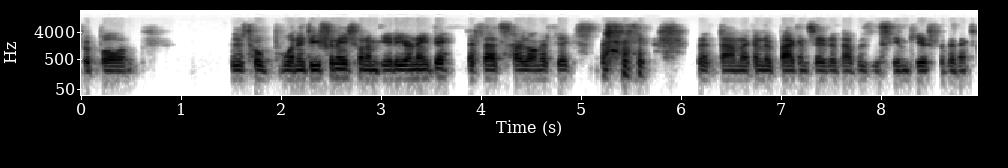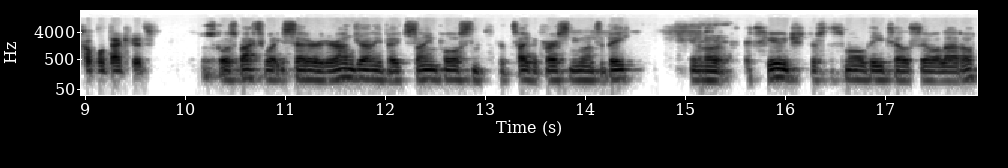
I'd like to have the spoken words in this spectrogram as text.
football. I just hope when I do finish, when I'm 80 or 90, if that's how long it takes, that um, I can look back and say that that was the same case for the next couple of decades. Just goes back to what you said earlier on, Johnny, about signposting, the type of person you want to be. You know, it's huge, just the small details they all add up.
